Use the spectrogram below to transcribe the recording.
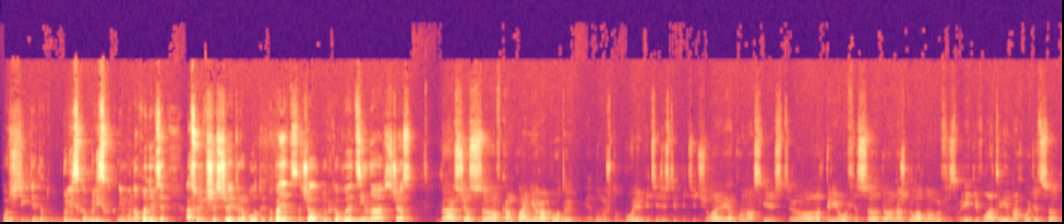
почти где-то тут близко-близко к нему находимся. А сколько сейчас человек работает? Ну, понятно, сначала только вы один, а сейчас... Да, сейчас э, в компании работает, я думаю, что более 55 человек. У нас есть э, три офиса. Да, наш головной офис в Риге, в Латвии находится.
